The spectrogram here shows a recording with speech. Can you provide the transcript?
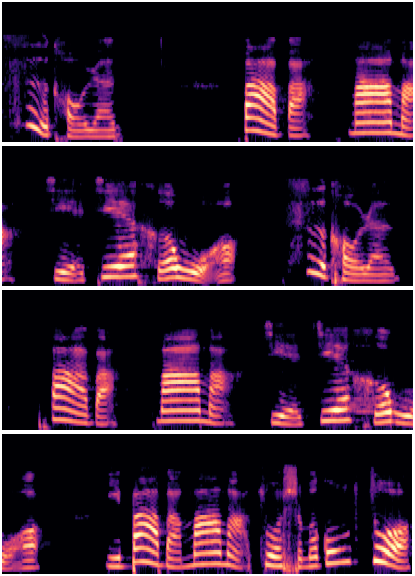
四口人。爸爸妈妈、姐姐和我，四口人。爸爸妈妈、 姐姐和我。你爸爸妈妈做什么工作？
